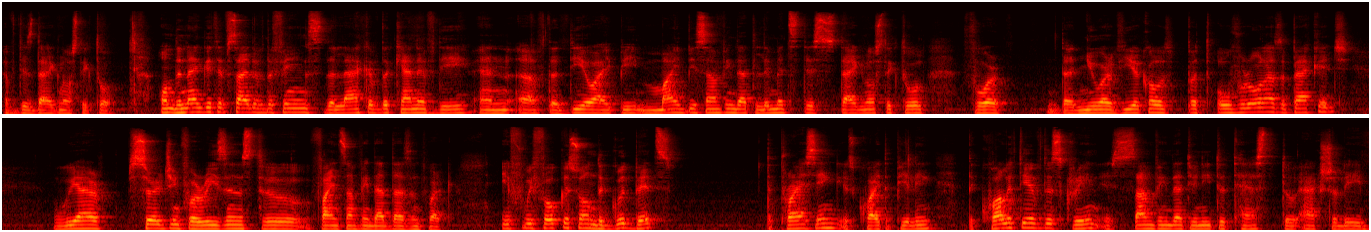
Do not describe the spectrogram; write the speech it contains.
of this diagnostic tool. On the negative side of the things, the lack of the CANFD and of the DOIP might be something that limits this diagnostic tool for the newer vehicles, but overall as a package, we are searching for reasons to find something that doesn't work. If we focus on the good bits, the pricing is quite appealing. The quality of the screen is something that you need to test to actually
